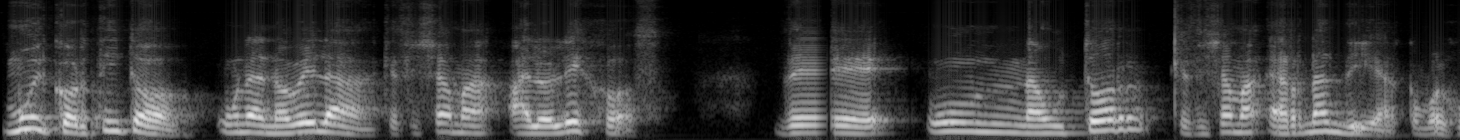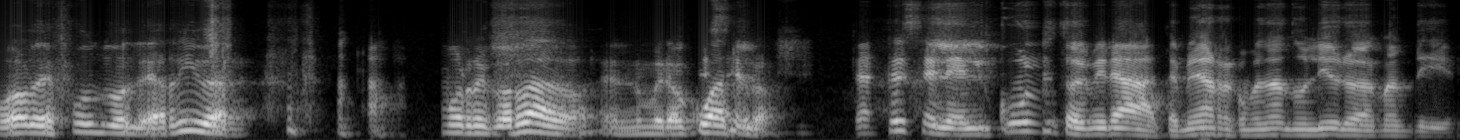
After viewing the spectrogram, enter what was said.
muy cortito una novela que se llama A lo lejos de un autor que se llama Hernán Díaz, como el jugador de fútbol de River, muy recordado, el número 4. Te haces el, el culto y mirá, terminás recomendando un libro de Hernán Díaz.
